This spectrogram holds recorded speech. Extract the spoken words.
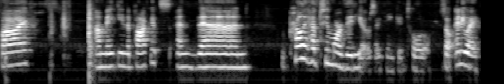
five, I'm making the pockets and then we'll probably have two more videos I think in total. So anyway,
